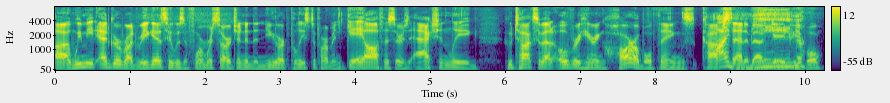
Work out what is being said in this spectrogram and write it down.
Uh, we meet Edgar Rodriguez, who was a former sergeant in the New York Police Department Gay Officers Action League, who talks about overhearing horrible things cops I said about gay people,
